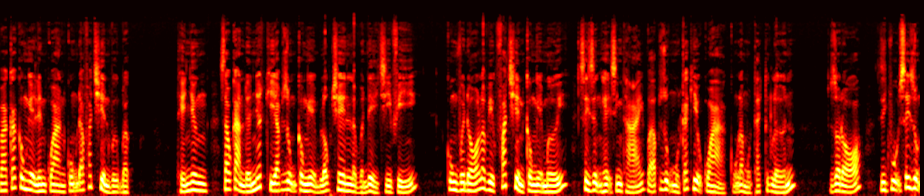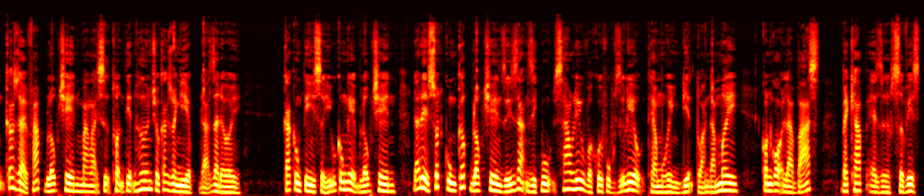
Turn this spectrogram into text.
và các công nghệ liên quan cũng đã phát triển vượt bậc. Thế nhưng, giao cản lớn nhất khi áp dụng công nghệ blockchain là vấn đề chi phí. Cùng với đó là việc phát triển công nghệ mới, xây dựng hệ sinh thái và áp dụng một cách hiệu quả cũng là một thách thức lớn. Do đó, dịch vụ xây dựng các giải pháp blockchain mang lại sự thuận tiện hơn cho các doanh nghiệp đã ra đời. Các công ty sở hữu công nghệ blockchain đã đề xuất cung cấp blockchain dưới dạng dịch vụ sao lưu và khôi phục dữ liệu theo mô hình điện toán đám mây, còn gọi là BaaS, Backup as a Service,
